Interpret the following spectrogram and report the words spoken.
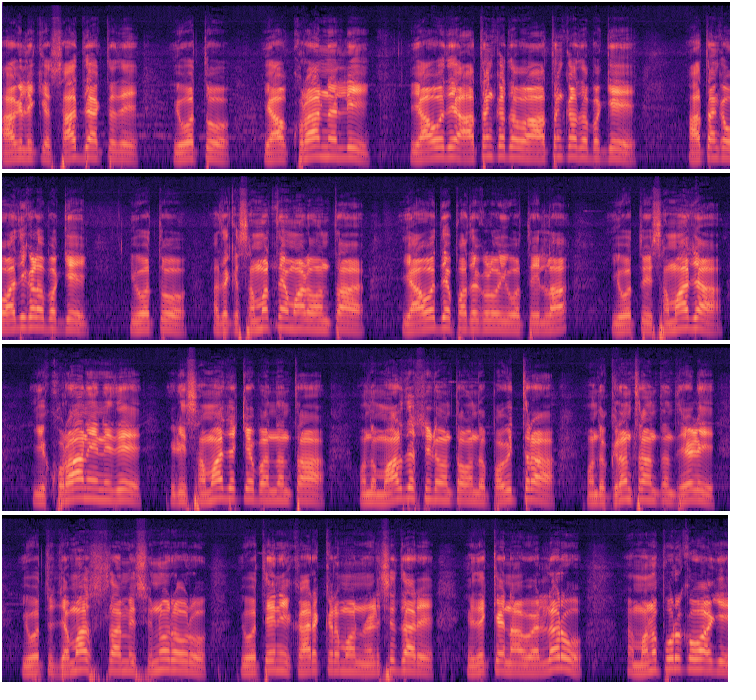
ಆಗಲಿಕ್ಕೆ ಸಾಧ್ಯ ಆಗ್ತದೆ. ಇವತ್ತು ಯಾವ ಕುರಾನ್ನಲ್ಲಿ ಯಾವುದೇ ಆತಂಕದ ಆತಂಕದ ಬಗ್ಗೆ, ಆತಂಕವಾದಿಗಳ ಬಗ್ಗೆ ಇವತ್ತು ಅದಕ್ಕೆ ಸಮರ್ಥನೆ ಮಾಡುವಂಥ ಯಾವುದೇ ಪದಗಳು ಇವತ್ತು ಇಲ್ಲ. ಇವತ್ತು ಈ ಸಮಾಜ, ಈ ಕುರಾನ್ ಏನಿದೆ, ಇಡೀ ಸಮಾಜಕ್ಕೆ ಬಂದಂಥ ಒಂದು ಮಾರ್ಗದರ್ಶನ ನೀಡುವಂಥ ಒಂದು ಪವಿತ್ರ ಒಂದು ಗ್ರಂಥ ಅಂತಂದು ಹೇಳಿ ಇವತ್ತು ಜಮಾತ್ ಇಸ್ಲಾಮಿ ಸಿನ್ನೂರವರು ಇವತ್ತೇನು ಈ ಕಾರ್ಯಕ್ರಮವನ್ನು ನಡೆಸಿದ್ದಾರೆ, ಇದಕ್ಕೆ ನಾವೆಲ್ಲರೂ ಮನಪೂರ್ವಕವಾಗಿ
